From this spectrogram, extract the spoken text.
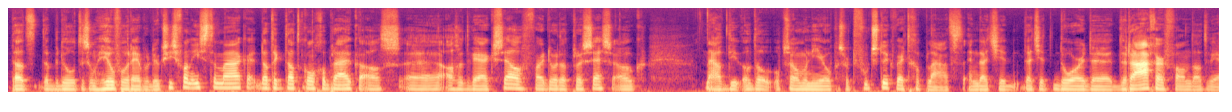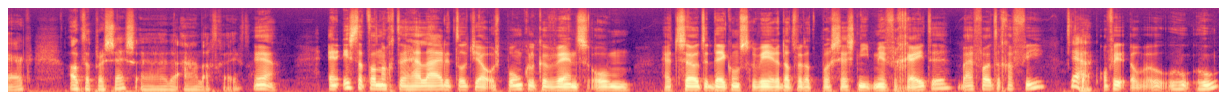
dat, dat bedoeld is om heel veel reproducties van iets te maken, dat ik dat kon gebruiken als, uh, als het werk zelf, waardoor dat proces ook nou, op, die, op, op zo'n manier op een soort voetstuk werd geplaatst. En dat je, dat je door de drager van dat werk ook dat proces uh, de aandacht geeft. Ja. En is dat dan nog te herleiden tot jouw oorspronkelijke wens om het zo te deconstrueren dat we dat proces niet meer vergeten bij fotografie? Ja. Of, of hoe? hoe?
